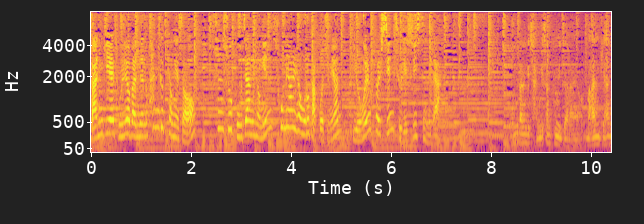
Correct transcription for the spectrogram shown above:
만기에 돌려받는 환급형에서 순수 보장형인 소멸형으로 바꿔주면 비용을 훨씬 줄일 수 있습니다. 보험이라는 게 장기 상품이잖아요. 만기 한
